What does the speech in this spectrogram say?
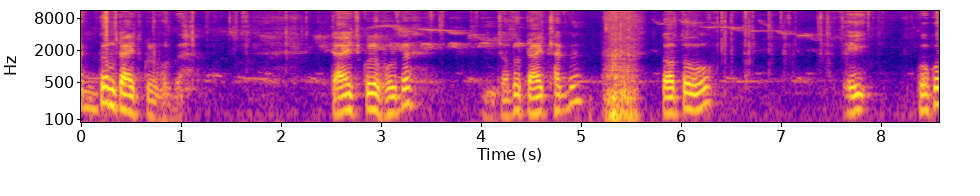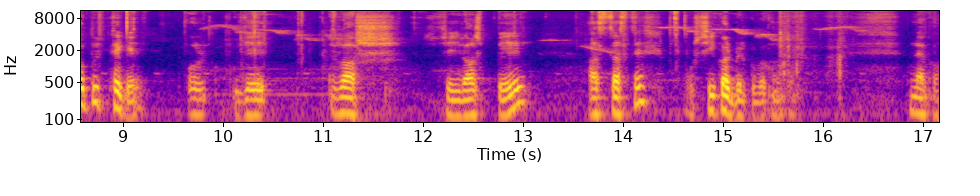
একদম টাইট করে ভরবে। টাইট করে ভরবে। যত টাইট থাকবে, তত এই কোকোপিট থেকে ওর যে রস, সেই রস পেয়ে আস্তে আস্তে ও শিকড় বের করবে দেখো।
